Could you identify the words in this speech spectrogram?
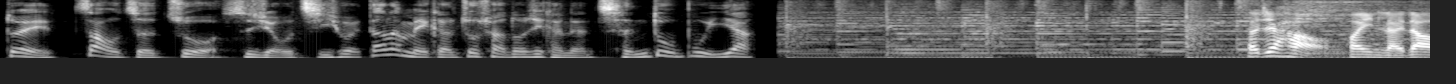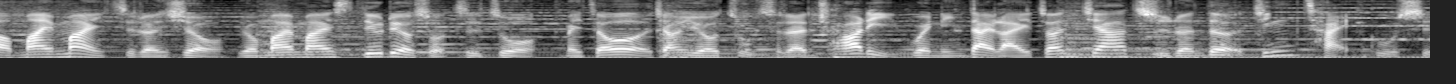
对照着做是有机会。当然每个人做出来的东西可能程度不一样。大家好，欢迎来到 My My 职人秀，由 My My Studio 所制作，每周二将由主持人 Charlie 为您带来专家职人的精彩故事。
